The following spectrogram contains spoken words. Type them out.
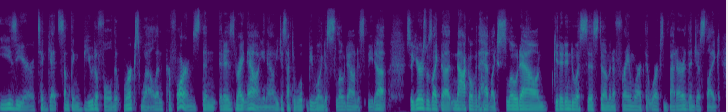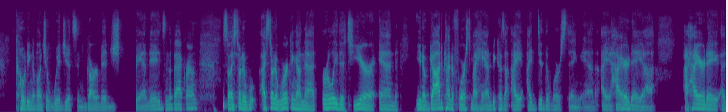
easier to get something beautiful that works well and performs than it is right now. You know, you just have to w- be willing to slow down to speed up. So yours was like the knock over the head, like slow down, get it into a system and a framework that works better than just like coding a bunch of widgets and garbage band-aids in the background so i started i started working on that early this year and you know god kind of forced my hand because i i did the worst thing and i hired a uh, I hired a, a,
